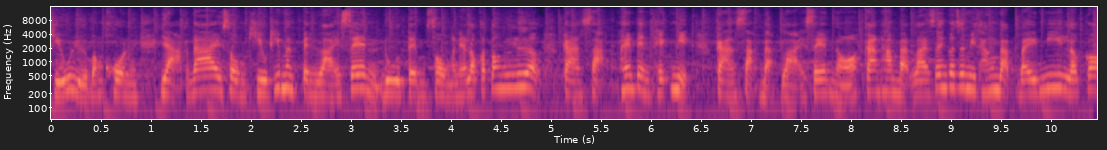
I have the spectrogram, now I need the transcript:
คิ้วหรือบางคนอยากได้ทรงคิ้วที่มันเป็นลายเส้น ดูเต็มทรงอันนี้เราก็ต้องเลือกการสักให้เป็นเทคนิคการสักแบบลายเส้นเนาะการทำแบบลายเส้นก็จะมีทั้งแบบใบมีดแล้วก็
